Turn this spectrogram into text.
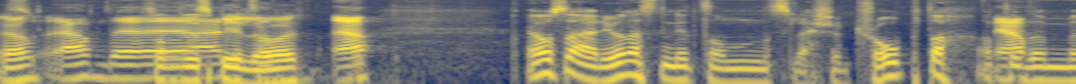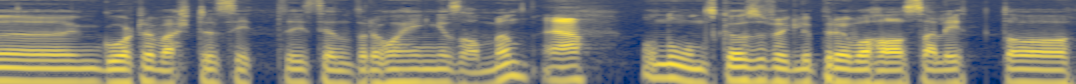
Ja. så- ja det Som de spiller over. sånn. Ja. Ja, og så er det jo nesten litt sånn slasher-trope, da. At Ja. de uh, går til verkstedet sitt istedenfor å henge sammen. Ja. Og noen skal jo selvfølgelig prøve å ha seg litt, og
